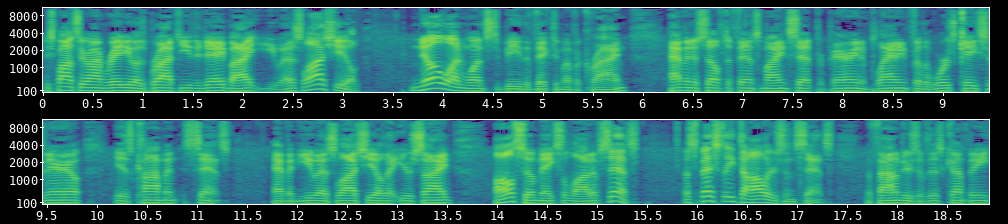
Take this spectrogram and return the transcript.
Responsibly Armed Radio is brought to you today by U.S. Law Shield. No one wants to be the victim of a crime. Having a self defense mindset, preparing and planning for the worst case scenario is common sense. Having U.S. Law Shield at your side also makes a lot of sense, especially dollars and cents. The founders of this company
